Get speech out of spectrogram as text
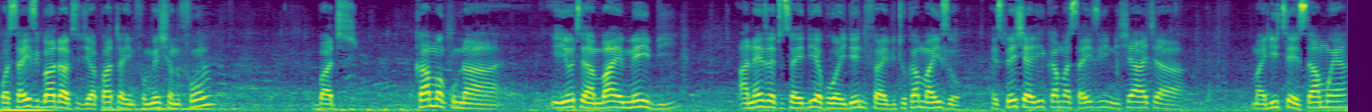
Kwa saizi bado hatujapata information full, but kama kuna yeyote ambaye maybe anaweza tusaidia ku identify vitu kama hizo, especially kama saizi nishaacha my details somewhere,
